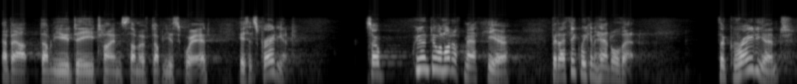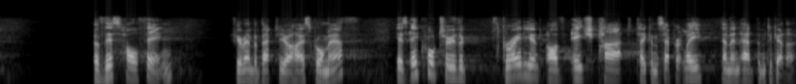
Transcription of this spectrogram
about WD times sum of W squared is its gradient. So we don't do a lot of math here, but I think we can handle that. The gradient of this whole thing, if you remember back to your high school math, is equal to the gradient of each part taken separately and then add them together.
